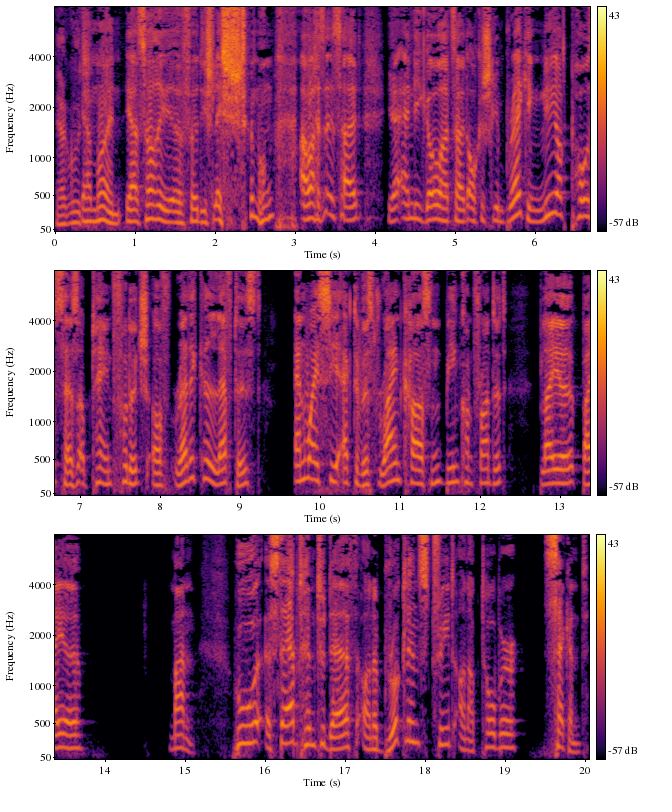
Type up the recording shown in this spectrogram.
Ja gut. Ja, moin. Ja, sorry äh, für die schlechte Stimmung. Aber es ist halt, ja, Andy Go hat's halt auch geschrieben. Breaking. New York Post has obtained footage of radical leftist NYC activist Ryan Carson being confronted by a, by a man who stabbed him to death on a Brooklyn street on October 2nd.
